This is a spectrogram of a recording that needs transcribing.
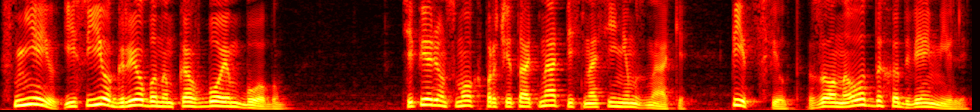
С нею и с ее гребаным ковбоем Бобом. Теперь он смог прочитать надпись на синем знаке. «Питтсфилд. Зона отдыха две мили».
